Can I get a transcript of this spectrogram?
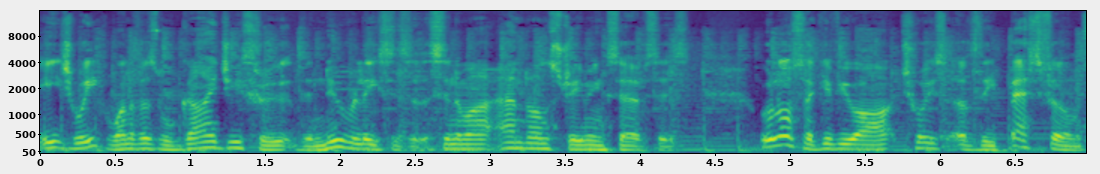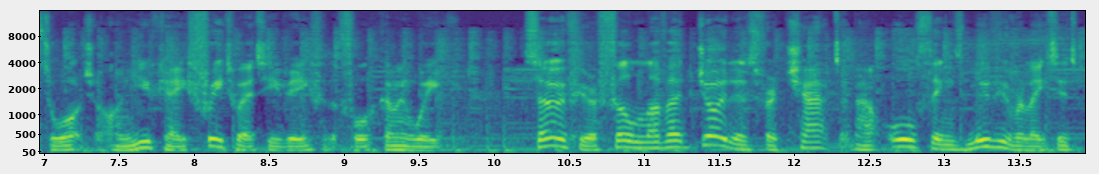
Each week, one of us will guide you through the new releases at the cinema and on streaming services. We'll also give you our choice of the best films to watch on UK free to air TV for the forthcoming week. So if you're a film lover, join us for a chat about all things movie related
